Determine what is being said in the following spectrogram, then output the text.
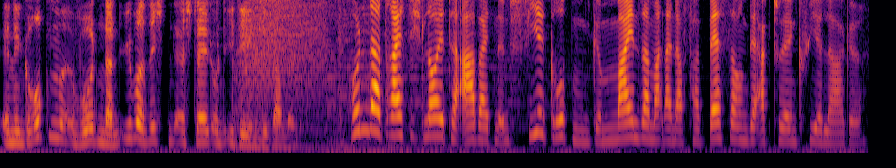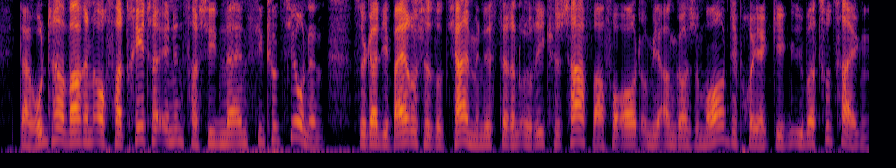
In den Gruppen wurden dann Übersichten erstellt und Ideen gesammelt. 130 Leute arbeiten in vier Gruppen gemeinsam an einer Verbesserung der aktuellen Queerlage. Darunter waren auch VertreterInnen verschiedener Institutionen. Sogar die bayerische Sozialministerin Ulrike Schaaf war vor Ort, um ihr Engagement dem Projekt gegenüber zu zeigen.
